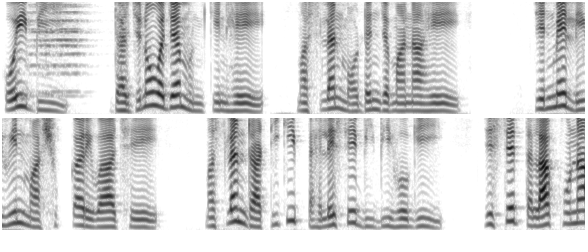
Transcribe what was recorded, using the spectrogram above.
कोई भी। दर्जनों वजह मुमकिन है। मसलन मॉडर्न ज़माना है, जिनमें लिव इन माशुक का रिवाज है। मसलन राठी की पहले से बीबी होगी जिससे तलाक होना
